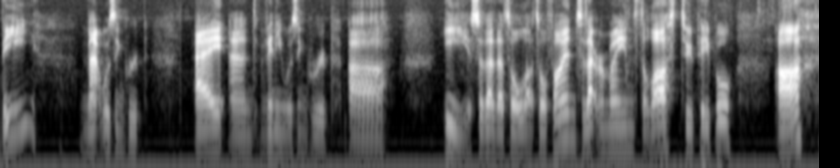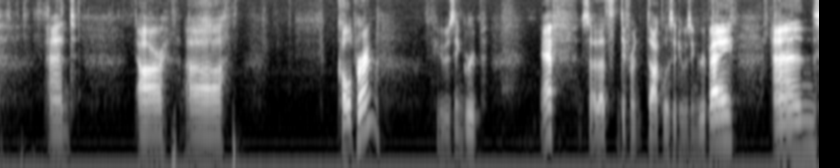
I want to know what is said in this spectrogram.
B Matt was in group A and Vinny was in group uh, E. So that that's all that's all fine. So that remains the last two people are and are uh, who was in group F. So that's different Dark Lizard who was in group A, and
